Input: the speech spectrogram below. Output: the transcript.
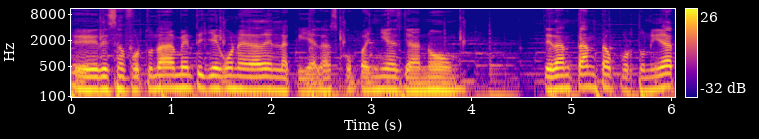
eh, desafortunadamente llega una edad en la que ya las compañías ya no te dan tanta oportunidad.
